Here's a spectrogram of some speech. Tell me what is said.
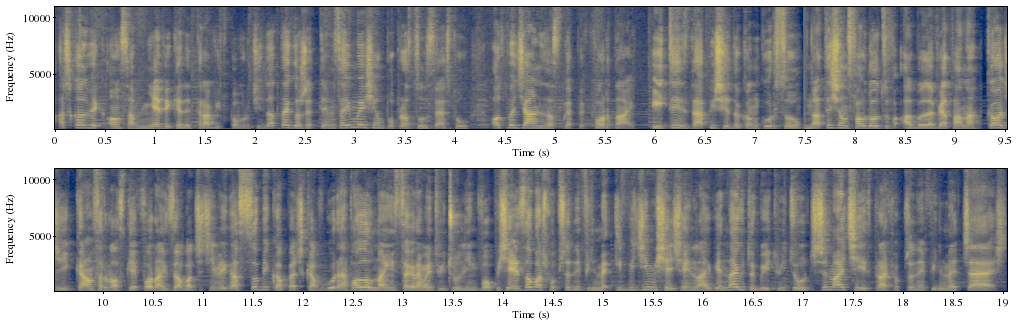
aczkolwiek on sam nie wie kiedy Travis powróci, dlatego że tym zajmuje się po prostu zespół odpowiedzialny za sklepy Fortnite. I ty zapisz się do konkursu na 1000 fałdolców albo Lewiatana, kodzik kancerwaskie Fortnite, zobacz trzeci miga, subik, łapeczka w górę, follow na Instagramie, Twitchu, link w opisie, zobacz poprzednie filmy i widzimy się dzisiaj live na YouTube i Twitchu, trzymajcie i sprawdź poprzednie filmy, cześć!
